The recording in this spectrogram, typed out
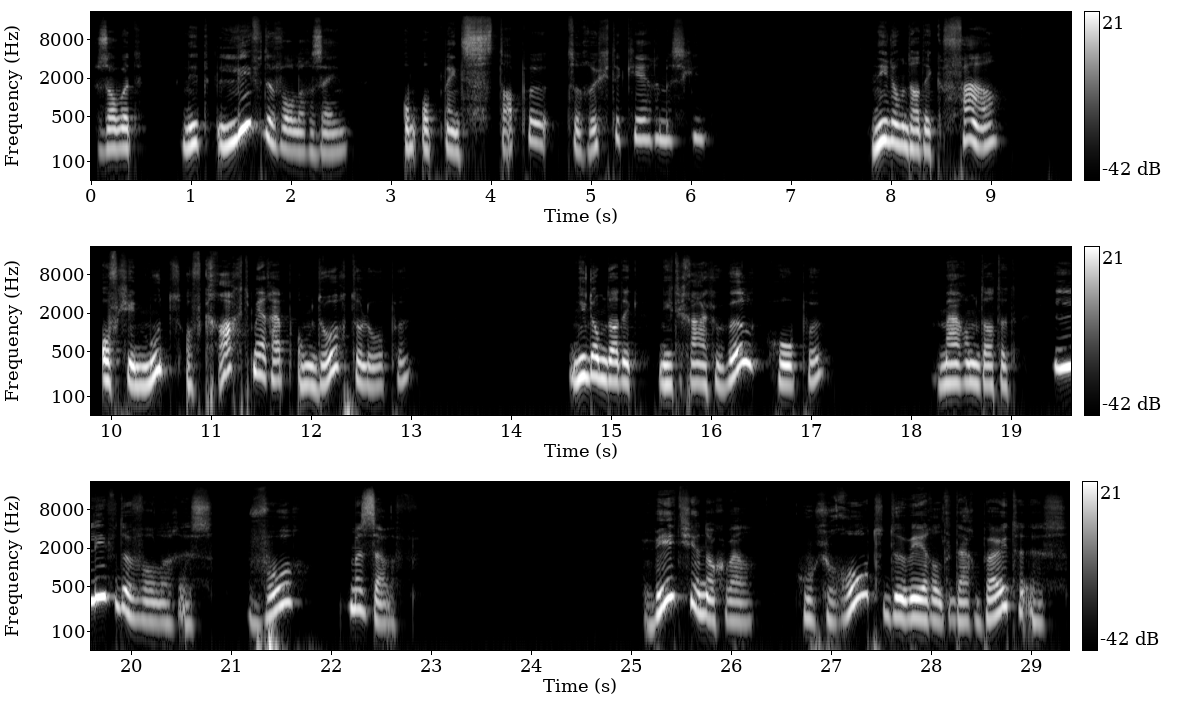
Zou het niet liefdevoller zijn om op mijn stappen terug te keren misschien? Niet omdat ik faal of geen moed of kracht meer heb om door te lopen. Niet omdat ik niet graag wil hopen, maar omdat het liefdevoller is voor mezelf. Weet je nog wel hoe groot de wereld daarbuiten is?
